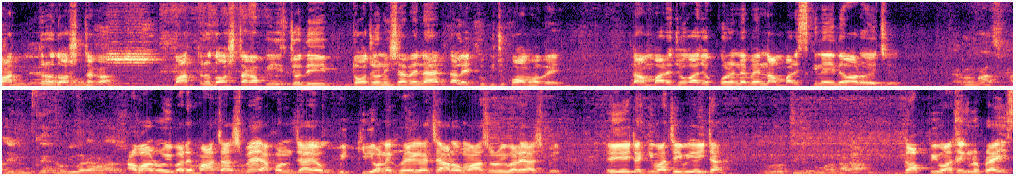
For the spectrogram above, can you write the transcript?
মাত্র দশ টাকা। মাত্র দশ টাকা পিস যদি ডজন হিসাবে নেন তাহলে একটু কিছু কম হবে। নাম্বারে যোগাযোগ করে নেবেন নাম্বার স্ক্রিনেই দেওয়া রয়েছে। আবার রবিবারে মাছ আসবে। এখন যাই হোক বিক্রি অনেক হয়ে গেছে আরও মাছ রবিবারে আসবে। এই এইটা কি মাছ? এই এইটা? গাপ্পি। মাছ। এগুলোর প্রাইস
